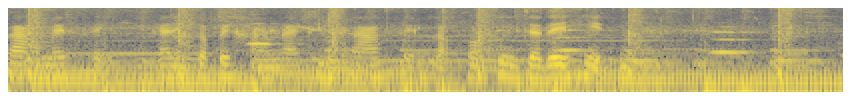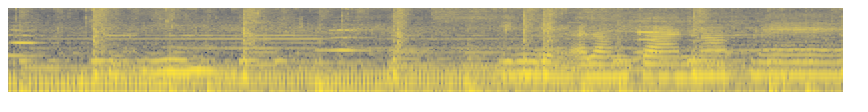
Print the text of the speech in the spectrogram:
สร้างไม่เสร็จกันนี้ก็เป็นครั้งแรกที่สร้างเสร็จแล้วก็เพิ่งจะได้เห็นยิ่งใหญ่อลังการมากแม่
